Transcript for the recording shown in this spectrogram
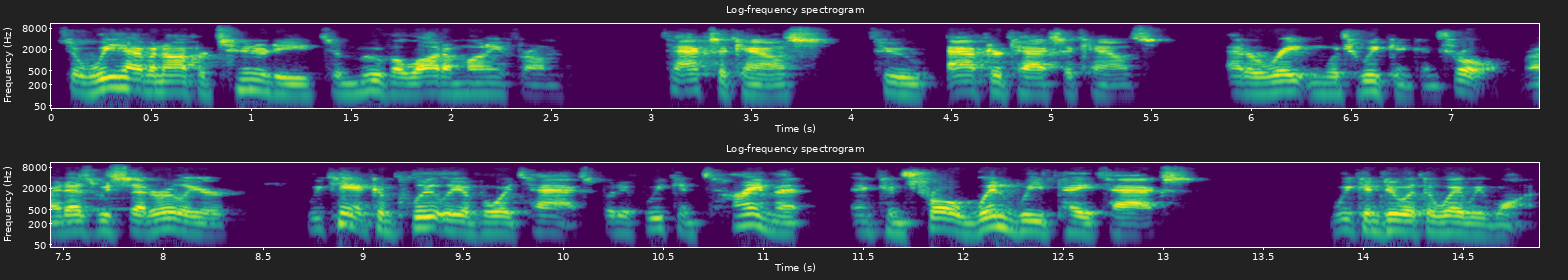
So we have an opportunity to move a lot of money from tax accounts to after tax accounts at a rate in which we can control, right? As we said earlier, we can't completely avoid tax, but if we can time it and control when we pay tax, we can do it the way we want.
